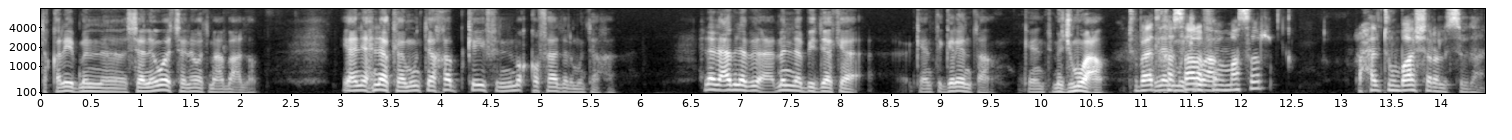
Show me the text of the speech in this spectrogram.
تقريبا من سنوات سنوات مع بعضهم. يعني إحنا كمنتخب كيف نوقف هذا المنتخب؟ إحنا لعبنا عملنا بذكاء كانت جرينتا كانت مجموعة. بعد خسارة في مصر رحلتوا مباشرة للسودان.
